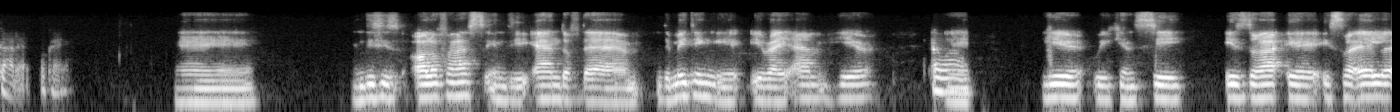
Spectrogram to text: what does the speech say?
Got it. Okay. Uh, and this is all of us in the end of the um, the meeting. Here I am here. Oh wow. here we can see uh, Israel, uh, Israel,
